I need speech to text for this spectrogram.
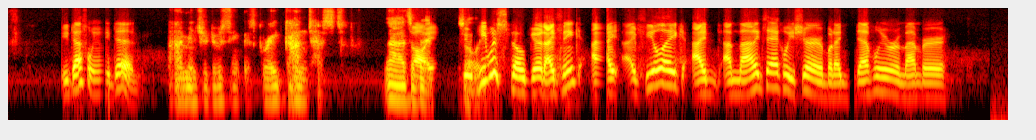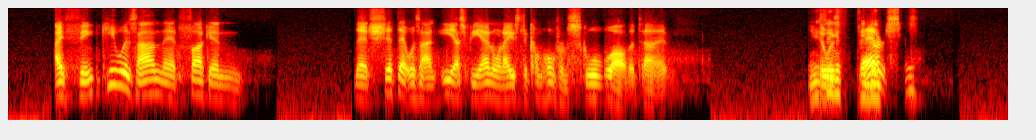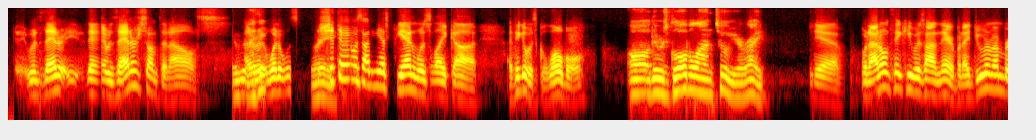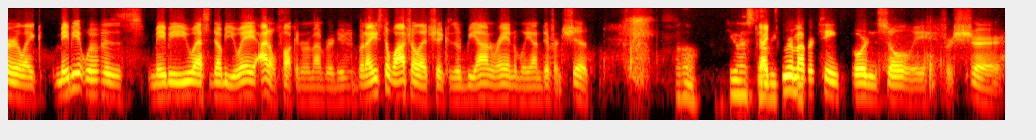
He definitely did. I'm introducing this great contest. Nah, it's Oh, yeah. Dude, he was so good. I think I I feel like I I'm not exactly sure, but I definitely remember. I think he was on that fucking that shit that was on ESPN when I used to come home from school all the time. You It was that or, it was that. Or, it was that or something else. It was- what it was? The shit that was on ESPN was like, uh, I think it was Global. Oh, there was Global on too. You're right. Yeah, but I don't think he was on there. But I do remember, like, maybe it was maybe USWA. I don't fucking remember, dude. But I used to watch all that shit because it would be on randomly on different shit. Oh, I do remember seeing Gordon Solie for sure.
